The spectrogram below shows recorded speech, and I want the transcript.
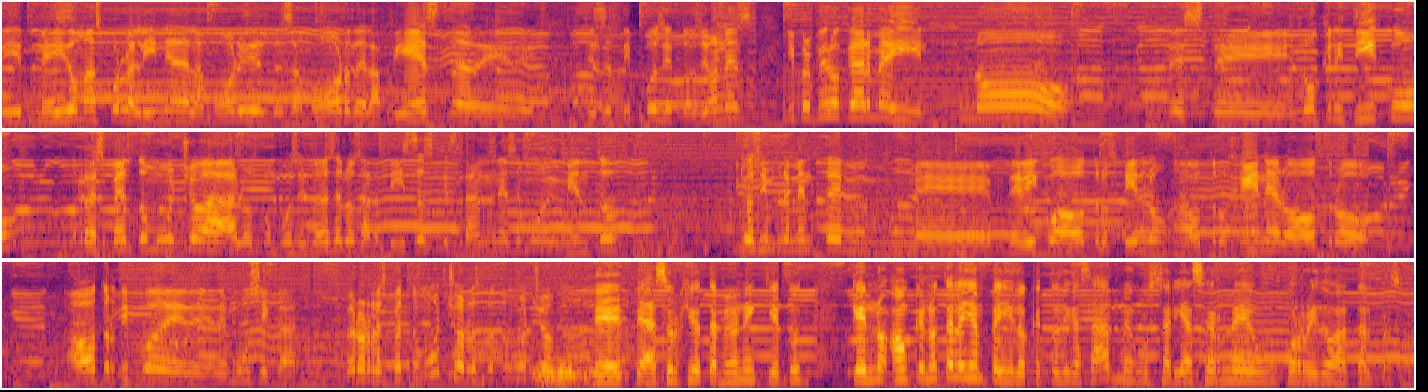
he- me he ido más por la línea del amor y del desamor, de la fiesta, de, ese tipo de situaciones y prefiero quedarme ahí, no, este, no critico, respeto mucho a, a los compositores a los artistas que están en ese movimiento, yo simplemente me dedico a otro estilo, a otro género, a otro, a otro tipo de, de- de música, pero respeto mucho, respeto mucho. ¿Te, te ha surgido también una inquietud que no, aunque no te la hayan pedido, que tú digas, ah, me gustaría hacerle un corrido a tal persona?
